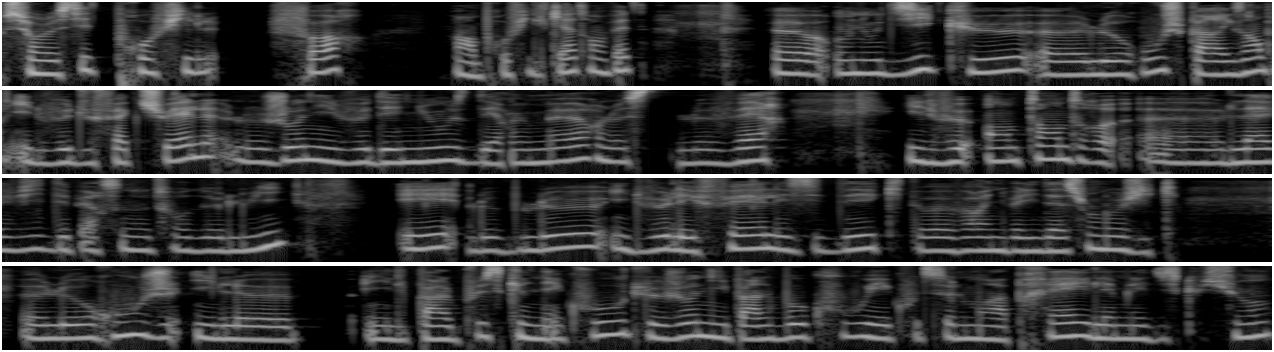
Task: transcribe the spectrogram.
sur le site profil fort profil 4 en fait euh, on nous dit que le rouge par exemple il veut du factuel le jaune il veut des news des rumeurs le, vert il veut entendre l'avis des personnes autour de lui et le bleu il veut les faits les idées qui doivent avoir une validation logique le rouge il il parle plus qu'il n'écoute. Le jaune, il parle beaucoup et écoute seulement après. Il aime les discussions.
